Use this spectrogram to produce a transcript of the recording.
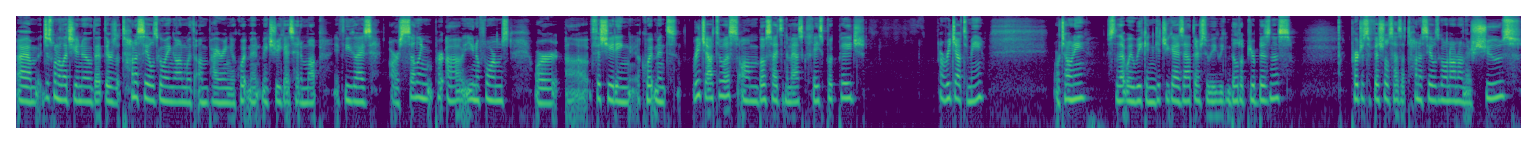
um, just want to let you know that there's a ton of sales going on with umpiring equipment. Make sure you guys hit them up. If you guys are selling per, uh, uniforms or uh, officiating equipment, reach out to us on both sides of the mask Facebook page, or reach out to me or Tony, so that way we can get you guys out there, so we, we can build up your business. Purchase Officials has a ton of sales going on on their shoes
